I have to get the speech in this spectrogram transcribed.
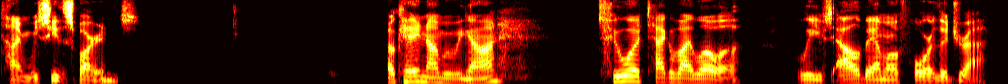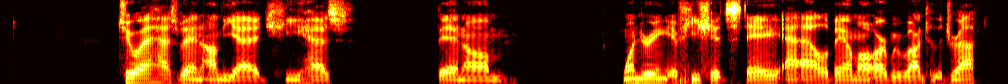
time we see the Spartans. Okay, now moving on. Tua Tagovailoa leaves Alabama for the draft. Tua has been on the edge. He has been um, wondering if he should stay at Alabama or move on to the draft.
